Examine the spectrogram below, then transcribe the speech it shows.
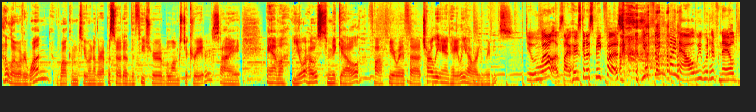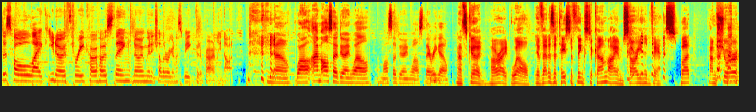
Hello, everyone. Welcome to another episode of The Future Belongs to Creators. I am your host, Miguel, here with uh, Charli and Haley. How are you, ladies? Doing well. I was like, who's going to speak first? You'd think by now we would have nailed this whole, like, you know, three co host thing, knowing when each other are going to speak, but apparently not. no. Well, I'm also doing well. I'm also doing well. So there we go. That's good. All right. Well, if that is a taste of things to come, I am sorry in advance. But I'm sure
